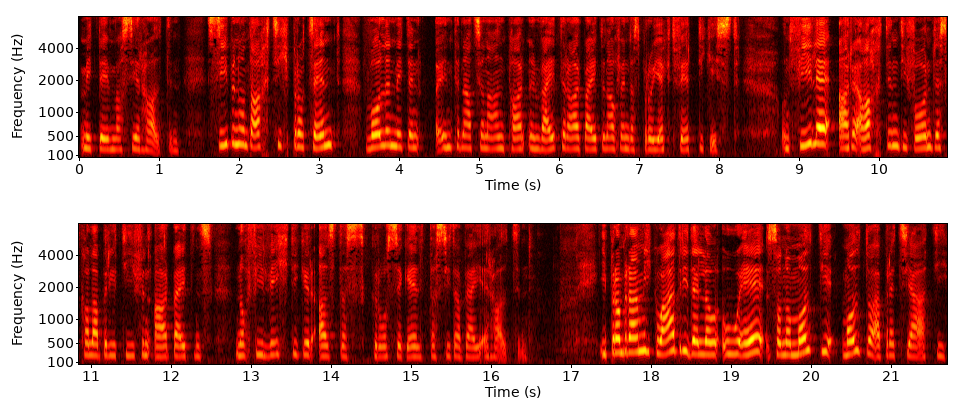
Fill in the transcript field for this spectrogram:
mit dem, was sie erhalten. 87 Prozent wollen mit den internationalen Partnern weiterarbeiten, auch wenn das Projekt fertig ist. Und viele erachten die Form des kollaborativen Arbeitens noch viel wichtiger als das große Geld, das sie dabei erhalten. I programmi quadri dell'UE sono molti, molto apprezzati,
